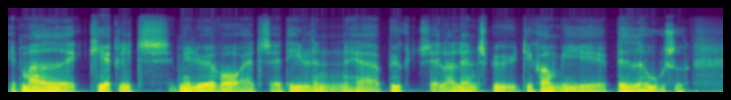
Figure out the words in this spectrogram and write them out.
et meget kirkeligt miljø, hvor at, at hele den her bygd eller landsby, de kom i bedehuset, Øh,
